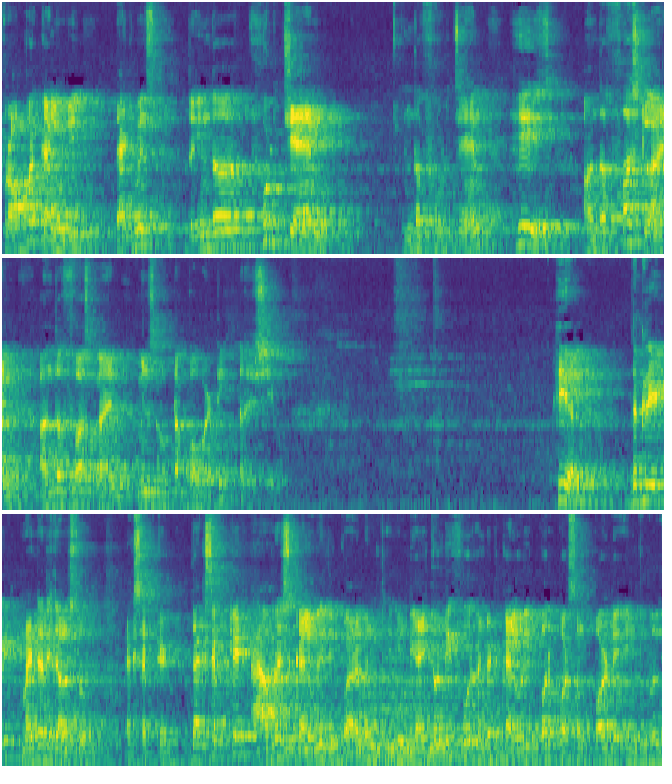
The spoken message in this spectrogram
proper calorie that means the, in the food chain in the food chain he is on the first line on the first line means out of poverty ratio. Here the great matter is also accepted. The accepted average calorie requirement in india is 2400 calorie per person per day in rural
